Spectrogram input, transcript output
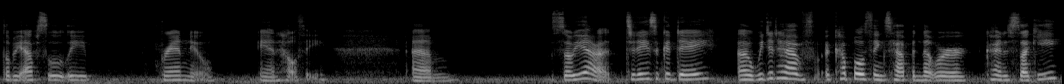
They'll be absolutely brand new and healthy. Um, so yeah, today's a good day. Uh, we did have a couple of things happen that were kind of sucky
